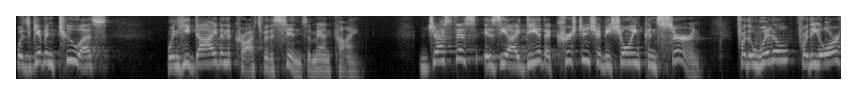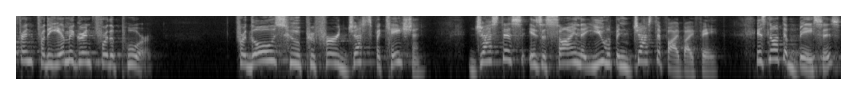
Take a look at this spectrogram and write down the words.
was given to us when he died on the cross for the sins of mankind. Justice is the idea that Christians should be showing concern for the widow, for the orphan, for the immigrant, for the poor. For those who prefer justification, justice is a sign that you have been justified by faith. It's not the basis.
